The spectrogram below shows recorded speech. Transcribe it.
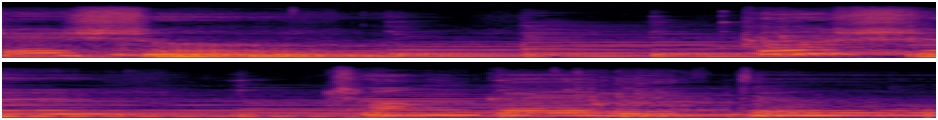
这首歌是唱给你的。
